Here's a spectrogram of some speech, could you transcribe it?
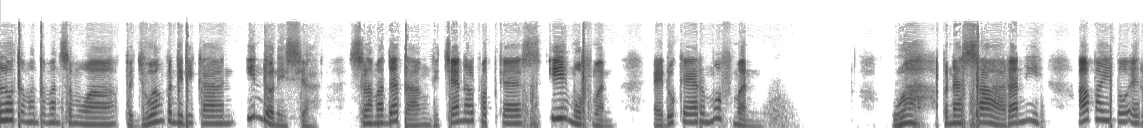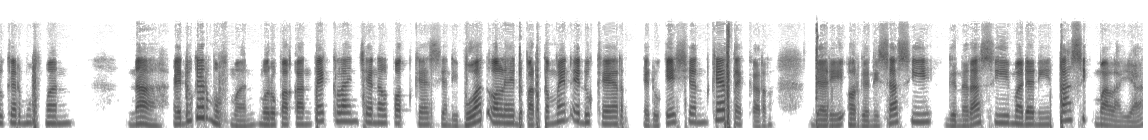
Halo teman-teman semua, pejuang pendidikan Indonesia. Selamat datang di channel podcast e-movement, Educare Movement. Wah, penasaran nih, apa itu Educare Movement? Nah, Educare Movement merupakan tagline channel podcast yang dibuat oleh Departemen Educare Education Caretaker dari organisasi Generasi Madani Tasikmalaya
